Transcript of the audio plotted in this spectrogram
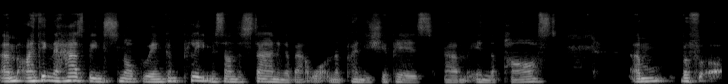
um, I think there has been snobbery and complete misunderstanding about what an apprenticeship is um, in the past. um, before,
